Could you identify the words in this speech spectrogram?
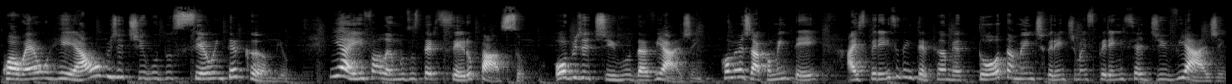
qual é o real objetivo do seu intercâmbio. E aí falamos do terceiro passo, objetivo da viagem. Como eu já comentei, a experiência do intercâmbio é totalmente diferente de uma experiência de viagem.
